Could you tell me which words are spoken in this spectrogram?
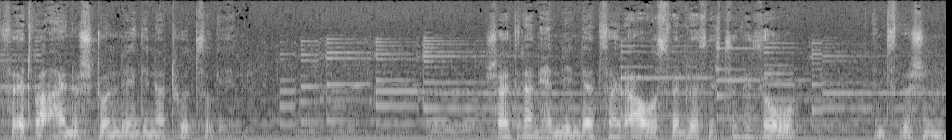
für etwa eine Stunde in die Natur zu gehen. Schalte dein Handy in der Zeit aus, wenn du es nicht sowieso inzwischen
